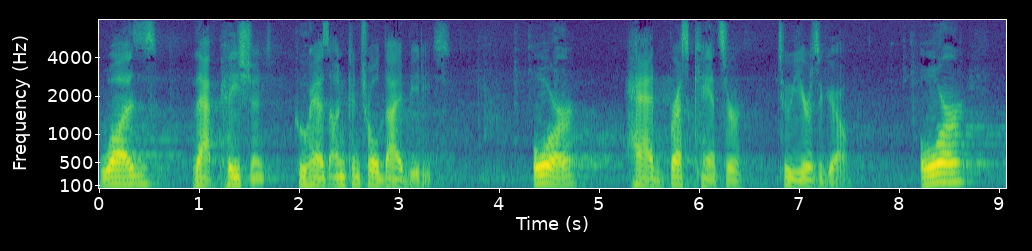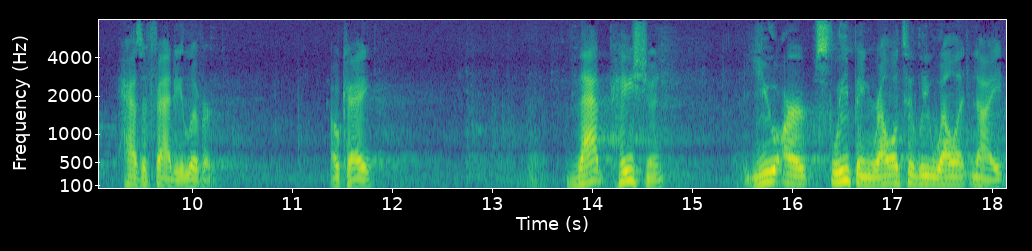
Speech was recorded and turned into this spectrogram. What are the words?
was that patient who has uncontrolled diabetes or had breast cancer two years ago or has a fatty liver? Okay, that patient, you are sleeping relatively well at night,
